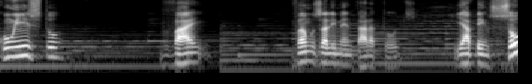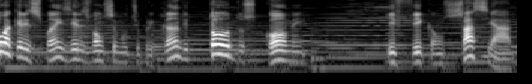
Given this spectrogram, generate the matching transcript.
Com isto vai, vamos alimentar a todos. E abençoa aqueles pães e eles vão se multiplicando e todos comem e ficam saciados.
